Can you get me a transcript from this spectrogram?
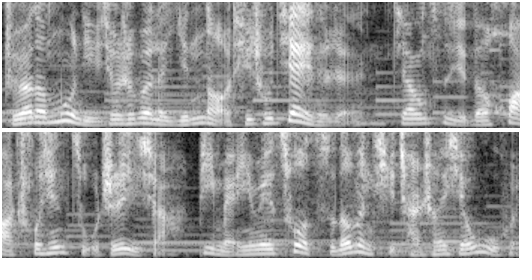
主要的目的就是为了引导提出建议的人将自己的话重新组织一下，避免因为措辞的问题产生一些误会。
